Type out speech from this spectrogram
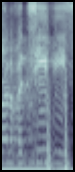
front of a TV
